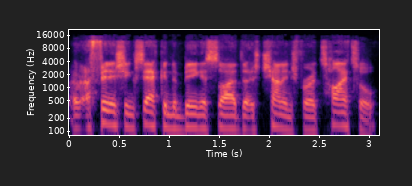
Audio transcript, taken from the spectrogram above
a finishing second and being a side that has challenged for a title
